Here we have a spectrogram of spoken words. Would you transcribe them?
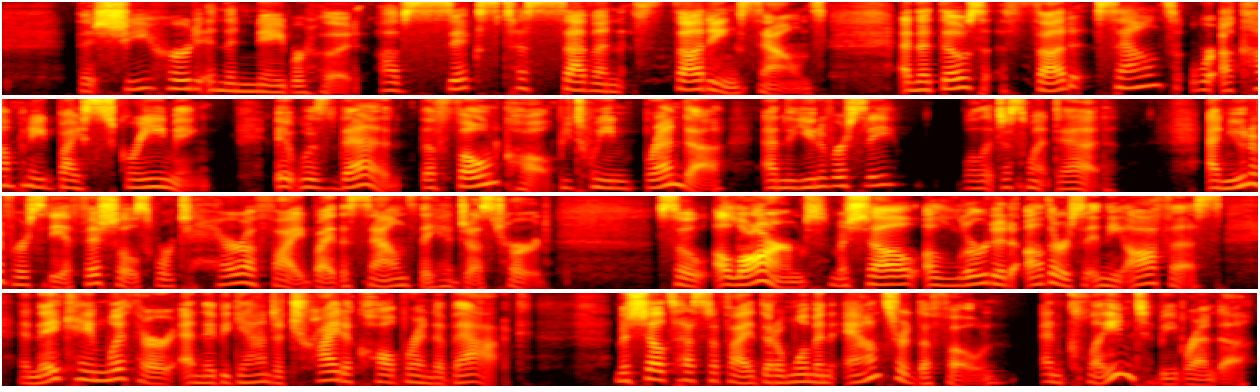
that she heard in the neighborhood of six to seven thudding sounds, and that those thud sounds were accompanied by screaming. It was then the phone call between Brenda and the university, well, it just went dead. And university officials were terrified by the sounds they had just heard. So, alarmed, Michelle alerted others in the office, and they came with her and they began to try to call Brenda back. Michelle testified that a woman answered the phone and claimed to be Brenda.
